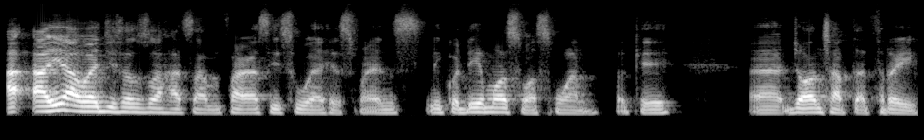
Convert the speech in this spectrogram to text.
Are you aware Jesus also had some Pharisees who were his friends? Nicodemus was one, okay? Uh, John chapter 3.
